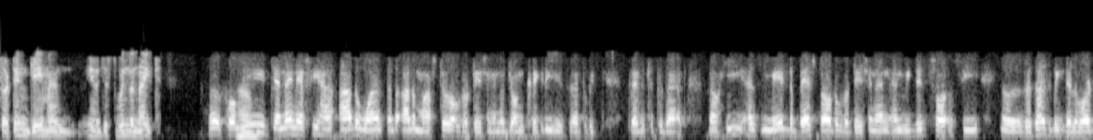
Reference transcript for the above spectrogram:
certain game and you know just win the night. Uh, for Um, me, Chennai and FC ha- are the ones are the, are the master of rotation. You know, John Gregory is uh, to be credited to that. Now he has made the best out of rotation, and and we did saw, see you know, results being delivered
